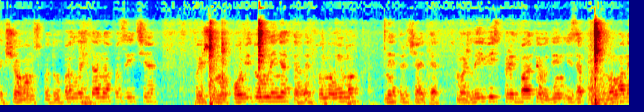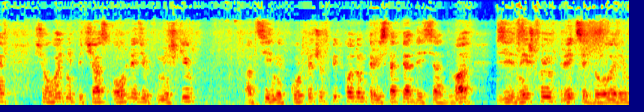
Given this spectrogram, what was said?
Якщо вам сподобалась дана позиція, пишемо повідомлення, телефонуємо. Не втрачайте можливість придбати один із запропонованих сьогодні під час оглядів мішків акційних курточок під кодом 352 зі знижкою 30 доларів.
